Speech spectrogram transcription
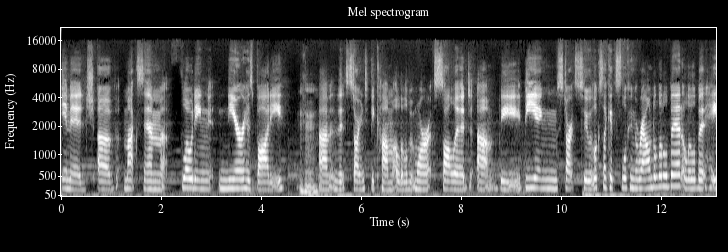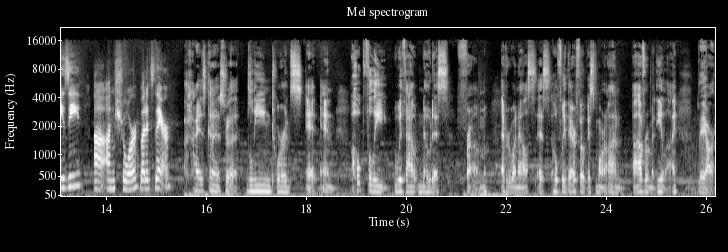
image of Maxim floating near his body. Mm-hmm. Um, and it's starting to become a little bit more solid. Um, the being starts to. It looks like it's looking around a little bit, a little bit hazy, uh, unsure, but it's there. Chaya is gonna sort of lean towards it and hopefully without notice from everyone else, as hopefully they're focused more on Avram and Eli. They are.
